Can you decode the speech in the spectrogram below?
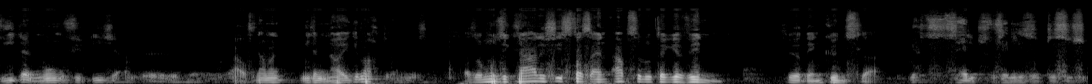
wieder nun für diese äh, Aufnahmen wieder neu gemacht werden muss. Also musikalisch ist das ein absoluter Gewinn für den Künstler. Ja, selbstverständlich. Also das ist,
